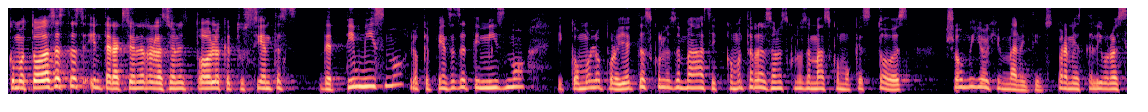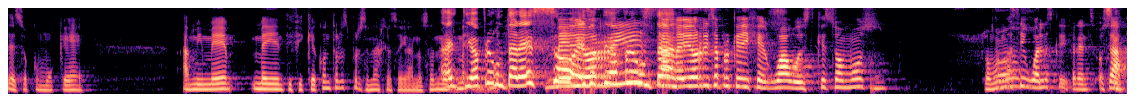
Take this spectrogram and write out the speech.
Como todas estas interacciones, relaciones, todo lo que tú sientes de ti mismo, lo que piensas de ti mismo y cómo lo proyectas con los demás y cómo te relacionas con los demás, como que es todo, es show me your humanity. Entonces, para mí este libro es eso, como que a mí me, me identifiqué con todos los personajes, oigan. O sea, me- Ay, me- te iba a preguntar eso, Me dio eso te iba a risa, preguntar. me dio risa porque dije, wow, es que somos, somos más iguales que diferentes. O sea,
